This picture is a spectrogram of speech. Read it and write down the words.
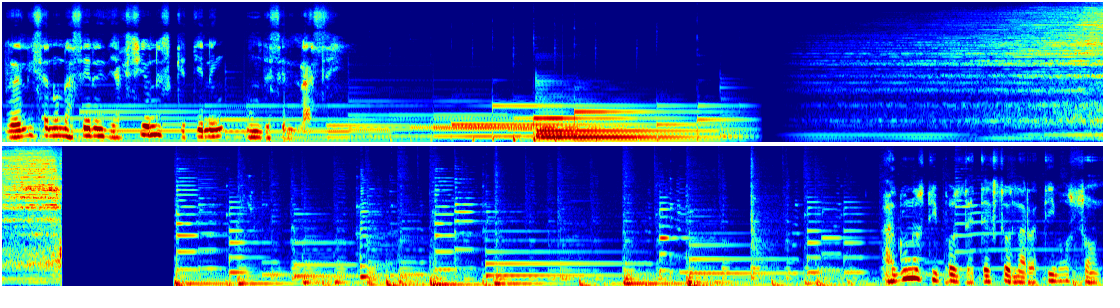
realizan una serie de acciones que tienen un desenlace. Algunos tipos de textos narrativos son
